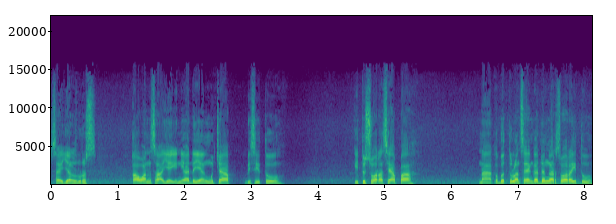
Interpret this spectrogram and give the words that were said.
Saya jalan lurus, kawan saya ini ada yang ngucap di situ. Itu suara siapa? Nah kebetulan saya nggak dengar suara itu.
